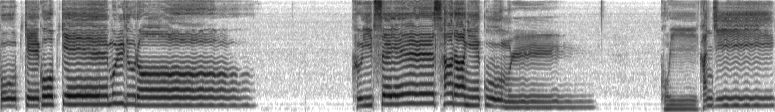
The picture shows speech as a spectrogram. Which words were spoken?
곱게 곱게 물들어. 그 잎새에 사랑의 꿈을 고이 간직하렸더니.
